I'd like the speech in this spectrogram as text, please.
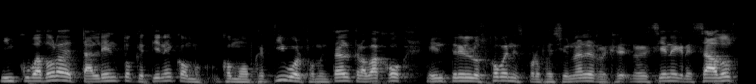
incubadora de talento que tiene como, como objetivo el fomentar el trabajo entre los jóvenes profesionales recién egresados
